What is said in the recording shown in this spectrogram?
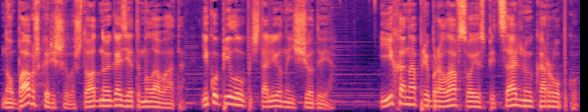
Но бабушка решила, что одной газеты маловато, и купила у почтальона еще две. Их она прибрала в свою специальную коробку,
